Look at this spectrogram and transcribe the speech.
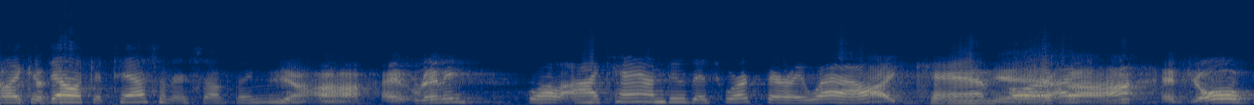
like a delicatessen or something. Yeah, uh-huh. And Rennie? Well, I can do this work very well. I can, yes, I- uh-huh. And Joel?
